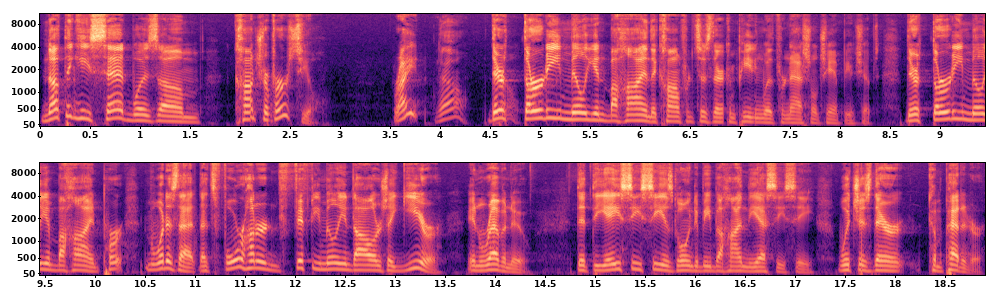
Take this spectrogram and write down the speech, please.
nothing. He said was um, controversial, right? no. They're 30 million behind the conferences they're competing with for national championships. They're 30 million behind per what is that? That's 450 million dollars a year in revenue that the ACC is going to be behind the SEC, which is their competitor.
